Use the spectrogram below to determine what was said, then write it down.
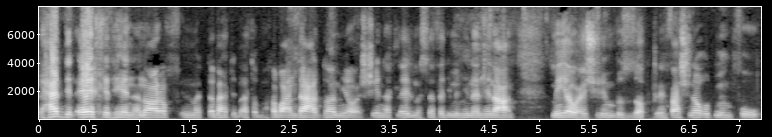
لحد الآخر هنا. نعرف المرتبه هتبقى طبعا ده عرضها 120 هتلاقي المسافة دي من هنا لهنا 120 بالظبط. ما ينفعش ناخد من فوق.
